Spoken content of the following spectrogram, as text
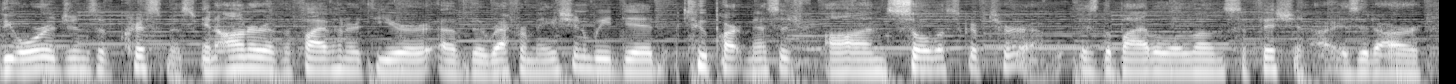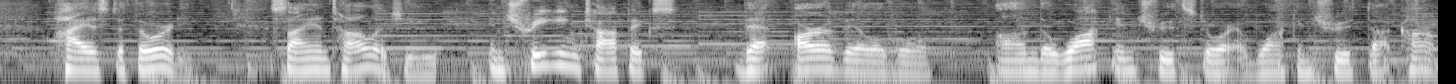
the origins of Christmas. In honor of the 500th year of the Reformation, we did a two part message on sola scriptura. Is the Bible alone sufficient? Is it our highest authority? Scientology, intriguing topics that are available on the Walk in Truth store at walkintruth.com.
